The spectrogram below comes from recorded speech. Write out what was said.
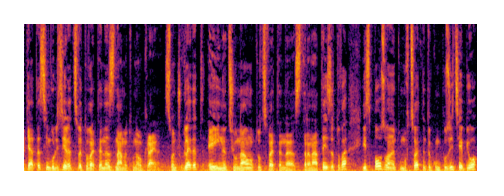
цветята символизират цветовете на знамето на Украина. Слънчогледът е и националното цвете на страната и затова използването му в цветната композиция е било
